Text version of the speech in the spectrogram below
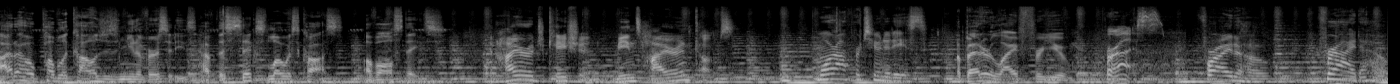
Idaho public colleges and universities have the sixth lowest costs of all states. And higher education means higher incomes. More opportunities. A better life for you. For us. For Idaho. For Idaho.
